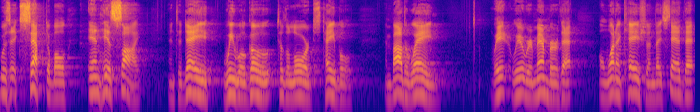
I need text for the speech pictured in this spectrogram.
was acceptable in his sight. And today we will go to the Lord's table. And by the way, we, we remember that on one occasion they said that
